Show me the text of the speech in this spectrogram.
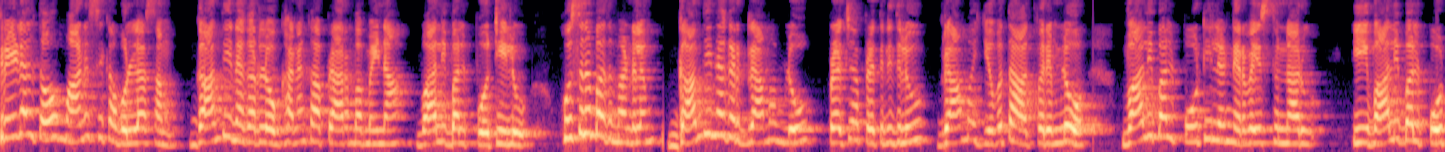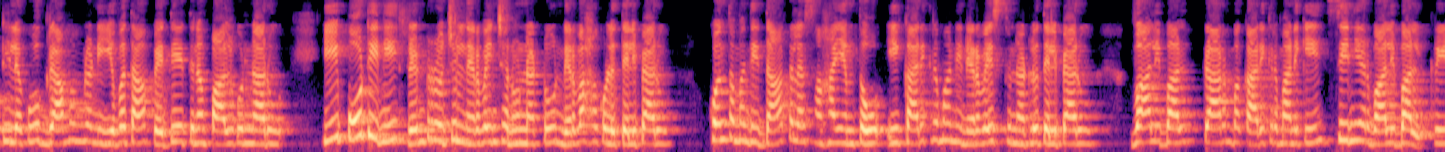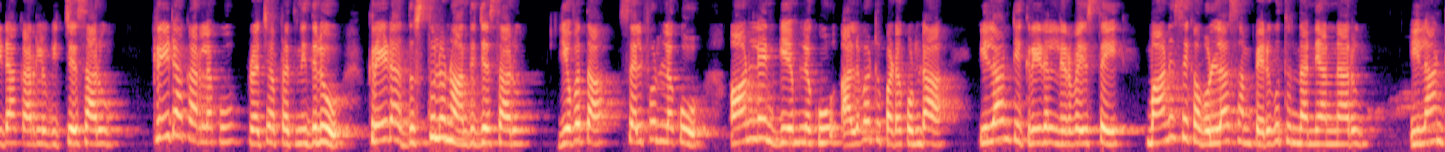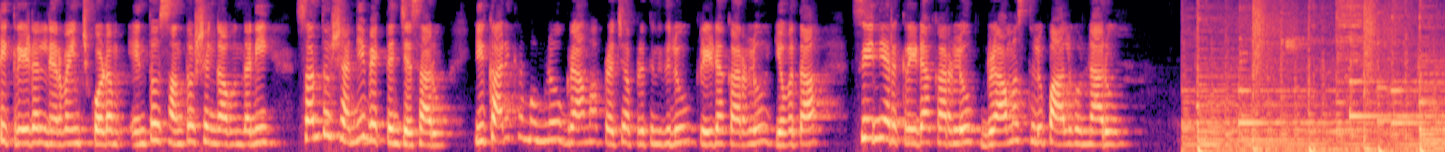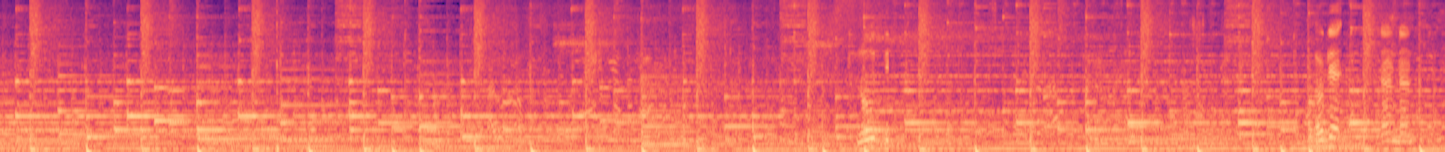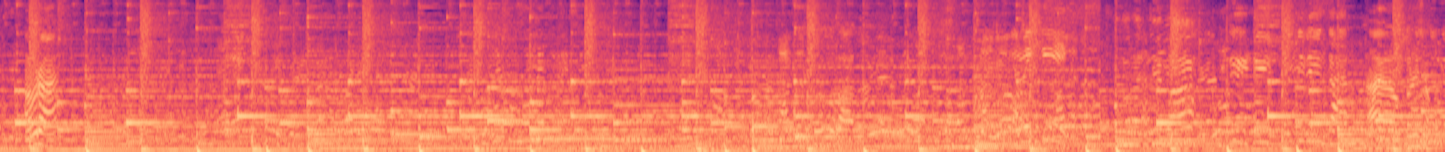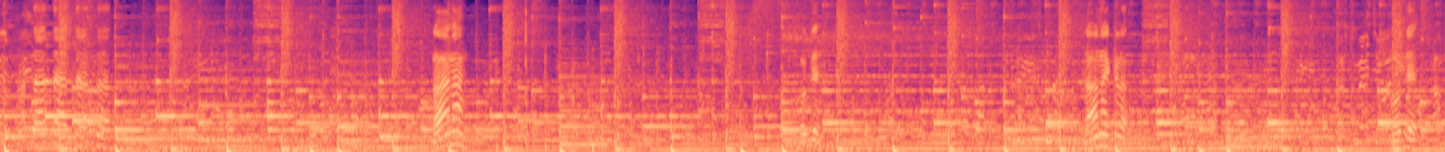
క్రీడలతో మానసిక ఉల్లాసం. గాంధీనగర్లో ఘనంగా ప్రారంభమైన వాలీబాల్ పోటీలు. హుస్నాబాద్ మండలం గాంధీనగర్ గ్రామంలో ప్రజా ప్రతినిధులు గ్రామ యువత ఆధ్వర్యంలో వాలీబాల్ పోటీలను నిర్వహిస్తున్నారు. ఈ వాలీబాల్ పోటీలకు గ్రామంలోని యువత పెద్ద ఎత్తున పాల్గొన్నారు. ఈ పోటీని రెండు రోజులు నిర్వహించనున్నట్టు నిర్వాహకులు తెలిపారు. కొంతమంది దాతల సహాయంతో ఈ కార్యక్రమాన్ని నిర్వహిస్తున్నట్లు తెలిపారు. వాలీబాల్ ప్రారంభ కార్యక్రమానికి సీనియర్ వాలీబాల్ క్రీడాకారులు విచ్చేశారు. క్రీడాకారులకు ప్రజా ప్రతినిధులు క్రీడా దుస్తులను అందజేశారు. యువత సెల్ ఫోన్లకు ఆన్లైన్ గేమ్లకు అలవాటు పడకుండా ఇలాంటి క్రీడలు నిర్వహిస్తే మానసిక ఉల్లాసం పెరుగుతుందని అన్నారు. ఇలాంటి క్రీడలు నిర్వహించుకోవడం ఎంతో సంతోషంగా ఉందని సంతోషాన్ని వ్యక్తం చేశారు. ఈ కార్యక్రమంలో గ్రామ ప్రజా ప్రతినిధులు క్రీడాకారులు యువత సీనియర్ క్రీడాకారులు గ్రామస్తులు పాల్గొన్నారు. Okay done done. అవురా. రానా? ఓకే. రానా ఇక్కడ Okay.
